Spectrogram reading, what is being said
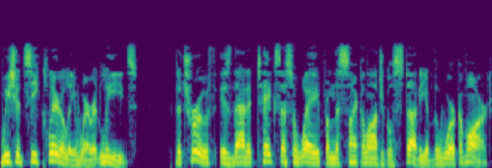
We should see clearly where it leads. The truth is that it takes us away from the psychological study of the work of art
